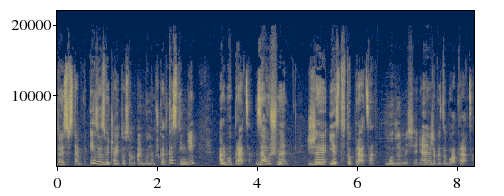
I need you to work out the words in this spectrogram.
To jest wstęp. I zazwyczaj to są albo na przykład castingi, albo praca. Załóżmy, że jest to praca. Módlmy się, nie? Żeby to była praca.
